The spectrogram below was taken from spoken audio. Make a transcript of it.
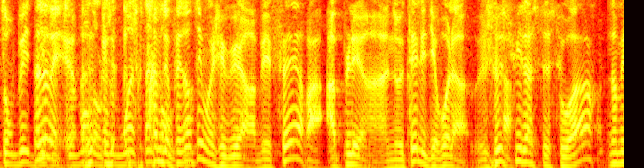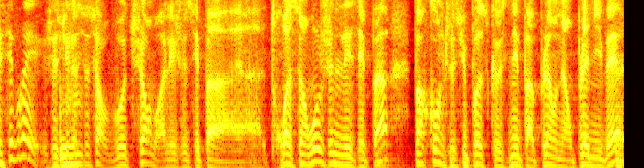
tomber directement dans le moins 50. de plaisanter, moi j'ai vu Hervé faire appeler un hôtel et dire voilà, je ah. suis là ce soir. Non mais c'est vrai, je suis là mhm. ce soir. Votre chambre, allez, je sais pas, 300 euros, je ne les ai pas. Par contre, je suppose que ce n'est pas plein, on est en plein hiver.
